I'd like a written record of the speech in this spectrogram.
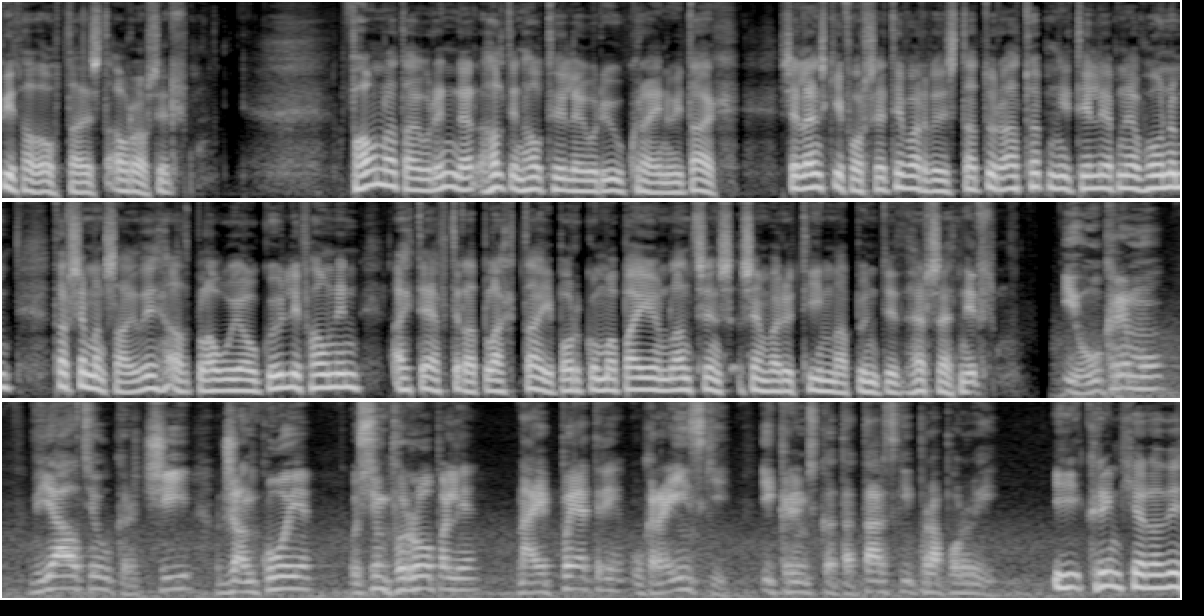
því það ótaðist árásir. Fánadagurinn er haldinn hátilegur í Ukrænu í dag. Selenski fórseti var við statur aðtöfn í tilefni af honum þar sem hann sagði að blái á gulli fánin ætti eftir að blakta í borgum á bæjum landsins sem varu tíma bundið hersetnir. Í Ukrimu, Vjálti, Ukrči, Džankói og Simferópali на Епетрі український і кримсько-татарський прапори. Í Krímhjeraði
